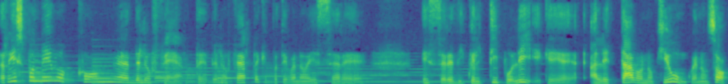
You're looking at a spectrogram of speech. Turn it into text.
rispondevo con eh, delle offerte, delle offerte che potevano essere essere di quel tipo lì, che allettavano chiunque, non so.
